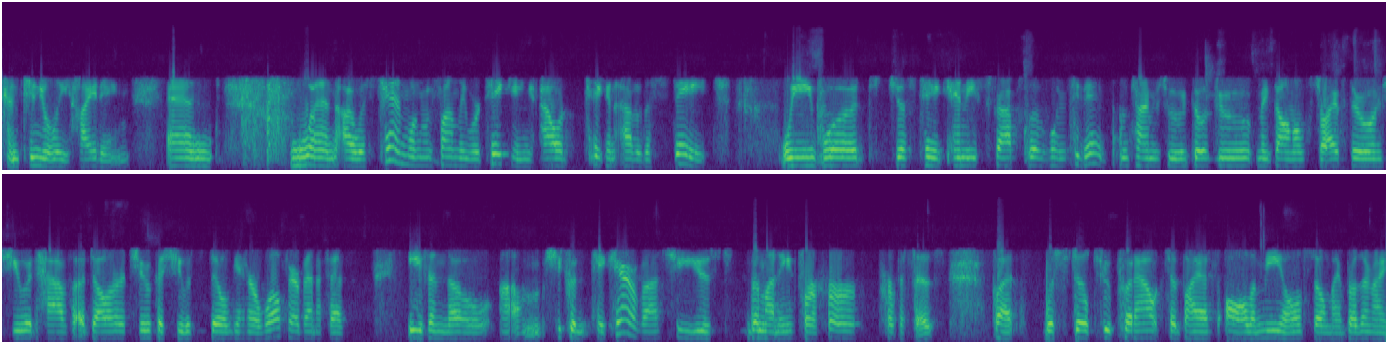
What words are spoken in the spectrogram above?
continually hiding. And when I was ten, when we finally were taking out taken out of the state, we would just take any scraps of what she did. Sometimes we would go through McDonald's drive-through, and she would have a dollar or two because she would still get her welfare benefits, even though um, she couldn't take care of us. She used the money for her purposes, but was still too put out to buy us all a meal. So my brother and I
